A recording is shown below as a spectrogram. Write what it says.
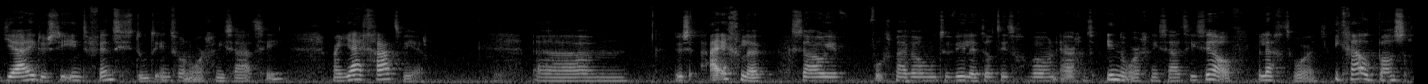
jij dus die interventies doet in zo'n organisatie, maar jij gaat weer. Um, dus eigenlijk zou je volgens mij wel moeten willen dat dit gewoon ergens in de organisatie zelf belegd wordt. Ik ga ook pas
